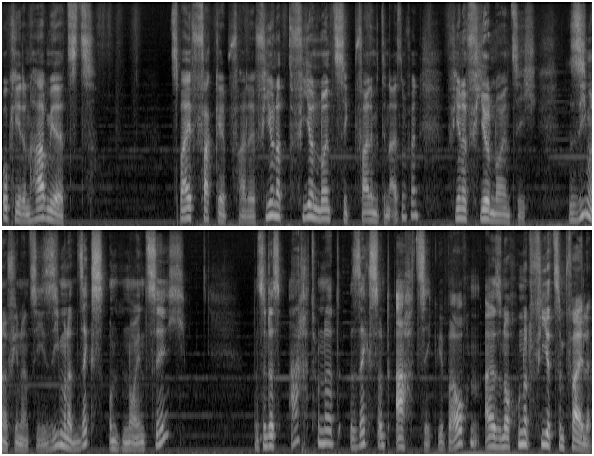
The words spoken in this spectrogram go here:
Okay, dann haben wir jetzt zwei Fackelpfeile. 494 Pfeile mit den Eisenpfeilen. 494. 794. 796. Dann sind das 886. Wir brauchen also noch 114 Pfeile.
